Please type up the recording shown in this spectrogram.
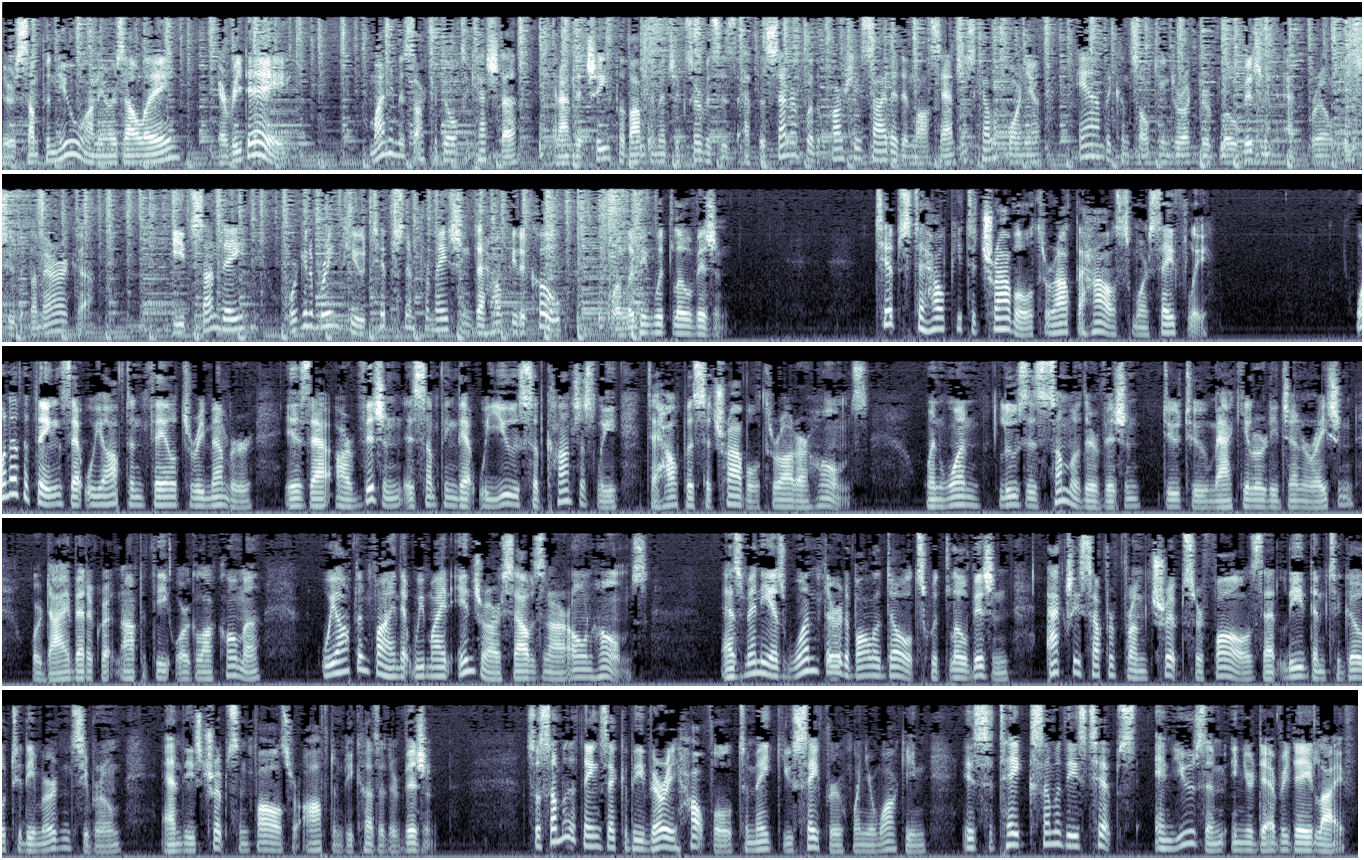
There's something new on Airs LA every day. My name is Dr. Bill Takeshita, and I'm the Chief of Optometric Services at the Center for the Partially Sighted in Los Angeles, California, and the Consulting Director of Low Vision at Braille Institute of America. Each Sunday, we're going to bring to you tips and information to help you to cope while living with low vision. Tips to help you to travel throughout the house more safely. One of the things that we often fail to remember is that our vision is something that we use subconsciously to help us to travel throughout our homes. When one loses some of their vision due to macular degeneration or diabetic retinopathy or glaucoma, we often find that we might injure ourselves in our own homes. As many as one third of all adults with low vision actually suffer from trips or falls that lead them to go to the emergency room and these trips and falls are often because of their vision. So some of the things that could be very helpful to make you safer when you're walking is to take some of these tips and use them in your everyday life.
